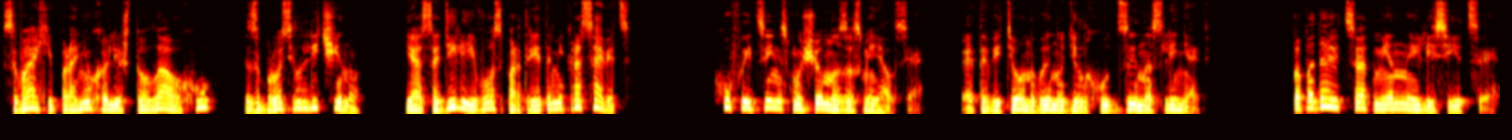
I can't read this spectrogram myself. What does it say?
Свахи пронюхали, что Лао Ху сбросил личину и осадили его с портретами красавиц. Ху Фэйцинь смущенно засмеялся. Это ведь он вынудил Ху Цзина слинять. «Попадаются отменные лисицы»,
